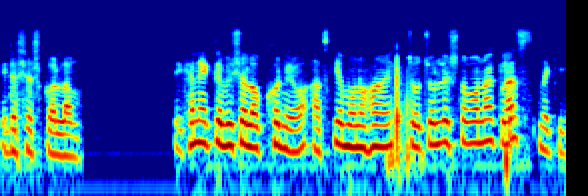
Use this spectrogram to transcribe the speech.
এটা শেষ করলাম। এখানে একটা বিষয় লক্ষণীয়, আজকে মনে হয় চৌচল্লিশতম না ক্লাস নাকি?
